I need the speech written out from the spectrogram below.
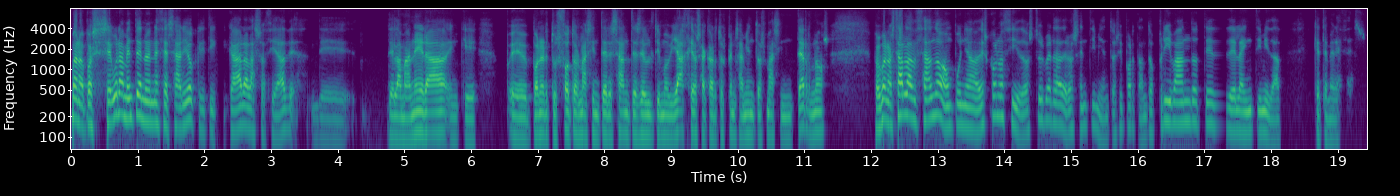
Bueno, pues seguramente no es necesario criticar a la sociedad de, la manera en que eh, poner tus fotos más interesantes del último viaje o sacar tus pensamientos más internos. Pues bueno, estar lanzando a un puñado de desconocidos tus verdaderos sentimientos y por tanto privándote de la intimidad que te mereces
